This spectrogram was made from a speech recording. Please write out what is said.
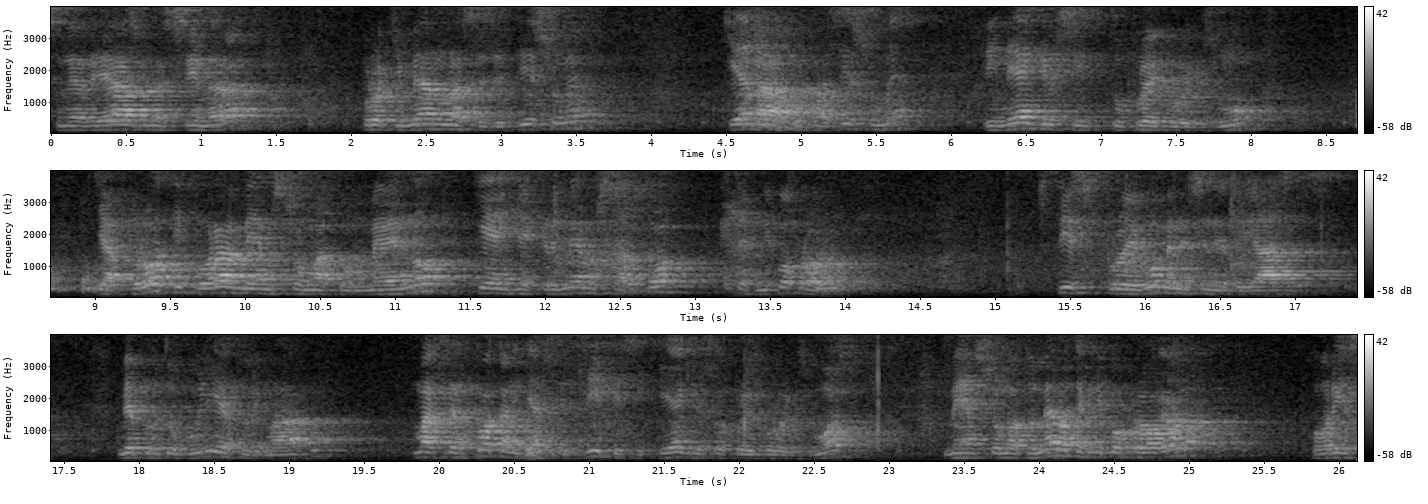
συνεδριάζουμε σήμερα προκειμένου να συζητήσουμε και να αποφασίσουμε την έγκριση του προϋπολογισμού για πρώτη φορά με ενσωματωμένο και εγκεκριμένο σε αυτό τεχνικό πρόγραμμα. Στις προηγούμενες συνεδριάσεις, με πρωτοβουλία του Δημάρχου, μας ερχόταν για συζήτηση και έγκριση ο προϋπολογισμός με ενσωματωμένο τεχνικό πρόγραμμα, χωρίς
